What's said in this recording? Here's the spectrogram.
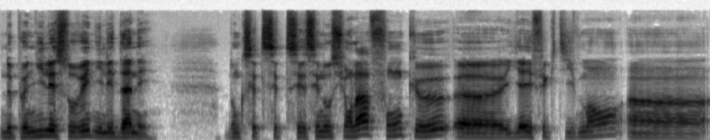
ne peut ni les sauver ni les damner. Donc ces, notions-là font qu'il euh, y a effectivement un,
